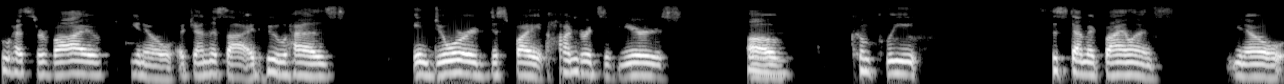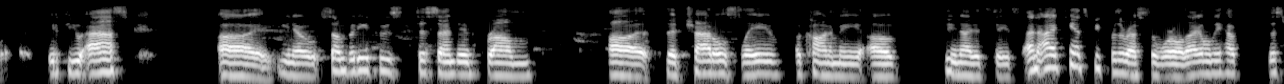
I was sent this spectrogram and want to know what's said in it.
who has survived, you know, a genocide, who has endured despite hundreds of years mm. of complete systemic violence, you know, if you ask uh, you know, somebody who's descended from uh, the chattel slave economy of the United States. And I can't speak for the rest of the world. I only have this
